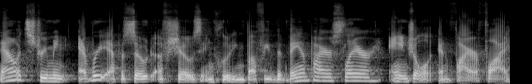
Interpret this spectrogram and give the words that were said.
Now it's streaming every episode of shows including Buffy the Vampire Slayer, Angel, and Firefly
